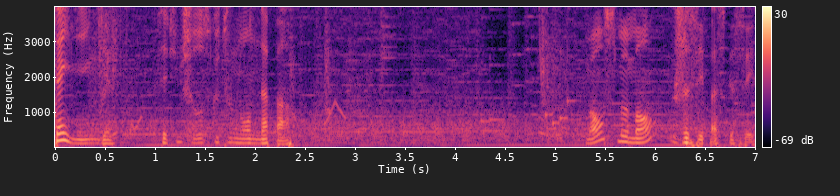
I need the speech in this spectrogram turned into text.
Timing, c'est une chose que tout le monde n'a pas. Bon, en ce moment, je sais pas ce que c'est.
